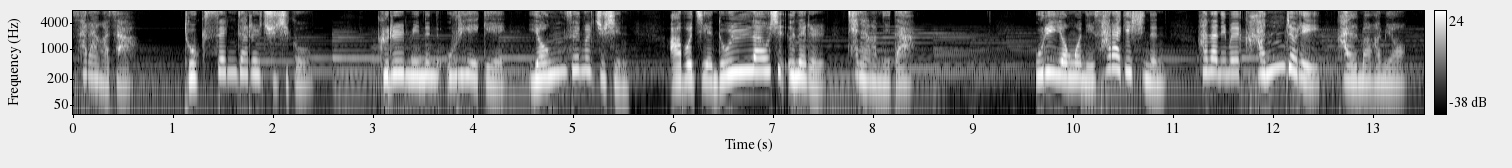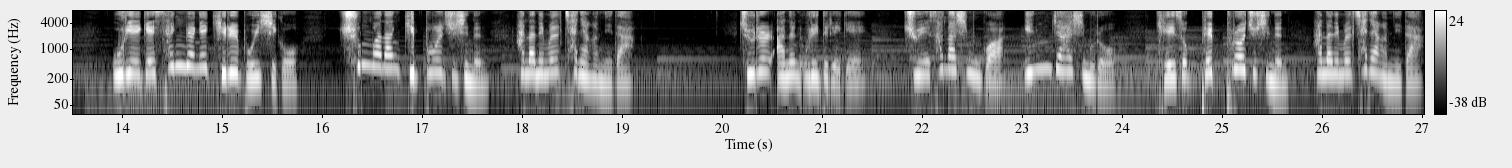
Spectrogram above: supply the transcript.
사랑하사 독생자를 주시고 그를 믿는 우리에게 영생을 주신 아버지의 놀라우신 은혜를 찬양합니다. 우리 영혼이 살아계시는 하나님을 간절히 갈망하며 우리에게 생명의 길을 보이시고 충만한 기쁨을 주시는 하나님을 찬양합니다. 주를 아는 우리들에게 주의 선하심과 인자하심으로 계속 베풀어 주시는 하나님을 찬양합니다.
